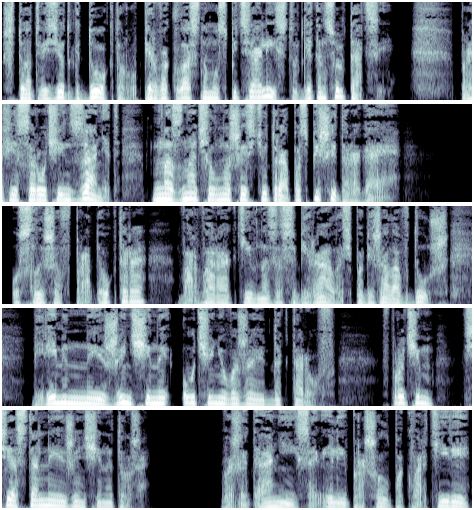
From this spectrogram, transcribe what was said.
что отвезет к доктору, первоклассному специалисту для консультации. Профессор очень занят. Назначил на шесть утра. Поспеши, дорогая. Услышав про доктора, Варвара активно засобиралась, побежала в душ. Беременные женщины очень уважают докторов. Впрочем, все остальные женщины тоже. В ожидании Савелий прошел по квартире,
